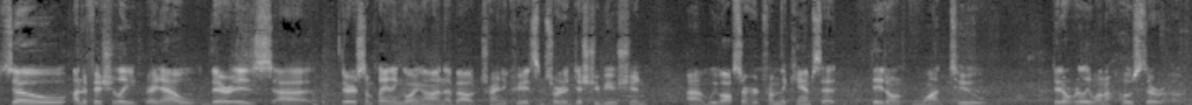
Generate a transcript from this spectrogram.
So unofficially, right now there is uh, there is some planning going on about trying to create some sort of distribution. Um, we've also heard from the camps that they don't want to, they don't really want to host their own.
